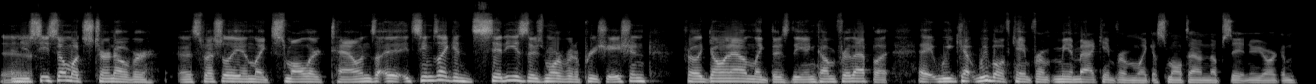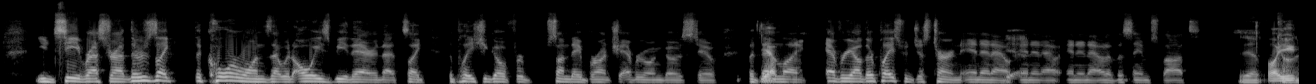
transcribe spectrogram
yeah. and you see so much turnover especially in like smaller towns it it seems like in cities there's more of an appreciation for like going out and like there's the income for that but hey, we kept, we both came from me and matt came from like a small town in upstate new york and you'd see restaurant there's like the core ones that would always be there that's like the place you go for sunday brunch everyone goes to but then like every other place would just turn in and out Yeah. in and out in and out of the same spots Yeah. Well, you-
